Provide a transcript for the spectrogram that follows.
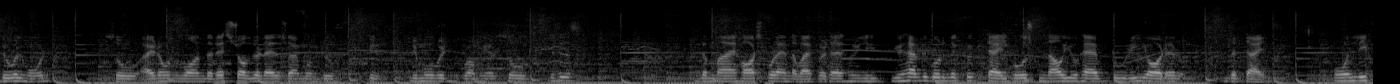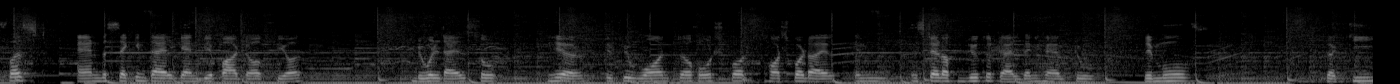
dual mode. So I don't want the rest of the tiles so I'm going to remove it from here. So this is the my hotspot and the Wi-Fi tile you have to go to the quick tile host. Now you have to reorder the tile only first and the second tile can be a part of your dual tiles so here if you want a hotspot hotspot tile in instead of bluetooth tile then you have to remove the key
